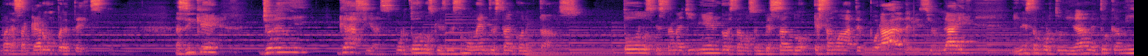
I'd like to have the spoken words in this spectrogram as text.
para sacar un pretexto. Así que yo le doy gracias por todos los que en este momento están conectados. Todos los que están allí viendo, estamos empezando esta nueva temporada de Visión Live. Y en esta oportunidad me toca a mí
